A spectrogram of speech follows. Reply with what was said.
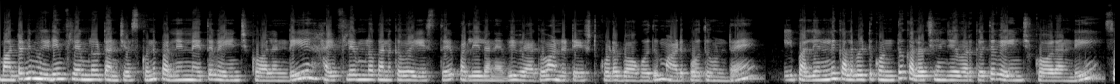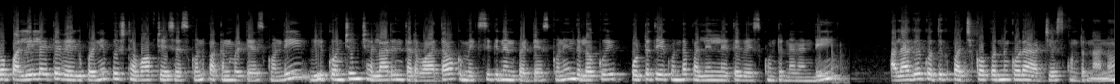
మంటని మీడియం ఫ్లేమ్లో టర్న్ చేసుకుని పల్లీలను అయితే వేయించుకోవాలండి. హై ఫ్లేమ్లో కనుక వేయిస్తే పల్లీలు అనేవి వేగం అండ్ టేస్ట్ కూడా బాగోదు మాడిపోతూ ఉంటాయి. ఈ పల్లీలని కలబెట్టుకుంటూ కలర్ చేంజ్ అయ్యే వరకు అయితే వేయించుకోవాలండి. సో పల్లీలు అయితే వేగిపోయి ఇప్పుడు స్టవ్ ఆఫ్ చేసేసుకొని పక్కన పెట్టేసుకోండి. ఇవి కొంచెం చల్లారిన తర్వాత ఒక మిక్సీ గిన్నెను పెట్టేసుకొని ఇందులోకి పొట్టు తీయకుండా పల్లీలను అయితే వేసుకుంటున్నానండి. అలాగే కొద్దిగా పచ్చి కొబ్బరిని కూడా యాడ్ చేసుకుంటున్నాను.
